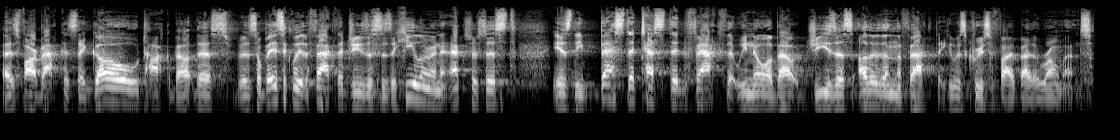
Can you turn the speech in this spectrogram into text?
as far back as they go, talk about this. So, basically, the fact that Jesus is a healer and an exorcist is the best attested fact that we know about Jesus, other than the fact that he was crucified by the Romans.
